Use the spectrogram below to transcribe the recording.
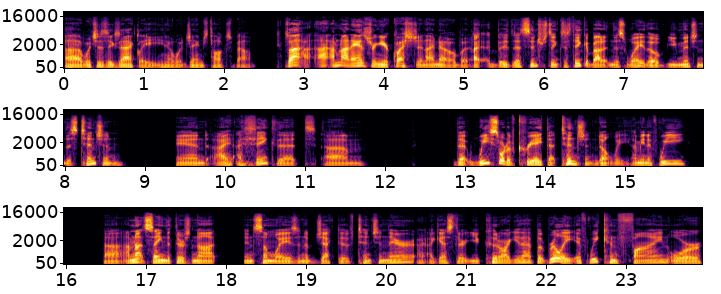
uh, which is exactly you know what James talks about. So I, am not answering your question, I know, but, I, but that's interesting to think about it in this way. Though you mentioned this tension, and I, I think that um, that we sort of create that tension, don't we? I mean, if we, uh, I'm not saying that there's not in some ways an objective tension there. I, I guess there you could argue that, but really, if we confine or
